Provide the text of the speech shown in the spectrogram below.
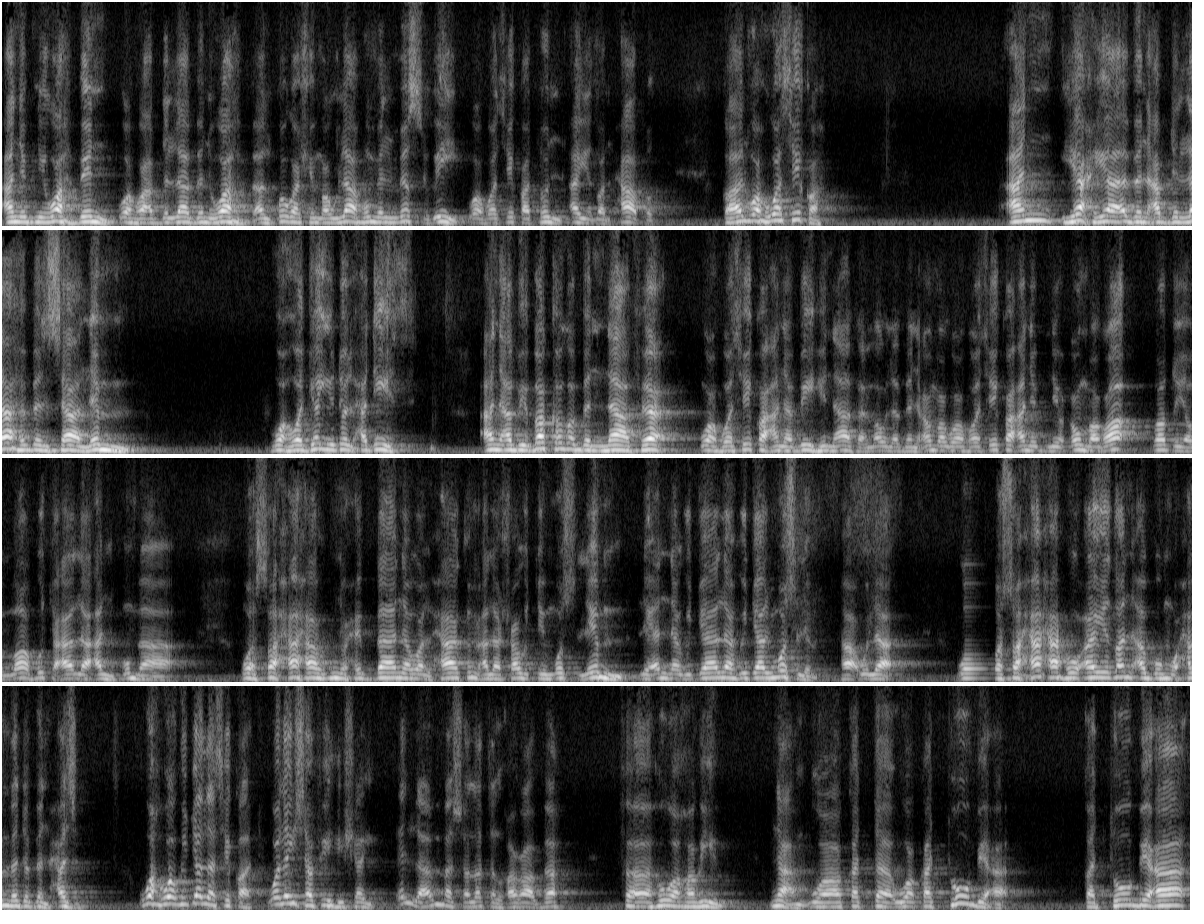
عن ابن وهب وهو عبد الله بن وهب القرشي مولاهم المصري وهو ثقة أيضا حافظ. قال وهو ثقة. عن يحيى بن عبد الله بن سالم وهو جيد الحديث. عن أبي بكر بن نافع وهو ثقة عن أبيه نافع مولى بن عمر وهو ثقة عن ابن عمر رضي الله تعالى عنهما. وصححه ابن حبان والحاكم على شرط مسلم لأن رجاله رجال مسلم هؤلاء. وصححه أيضا أبو محمد بن حزم وهو رجال ثقات وليس فيه شيء. إلا مسألة الغرابة فهو غريب. نعم وقد وقد توبع قد توبع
